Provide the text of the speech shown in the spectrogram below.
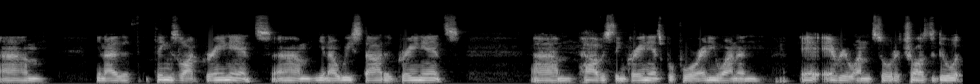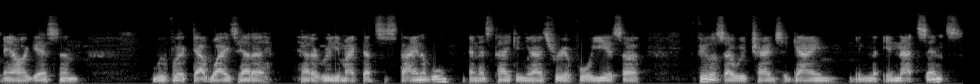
Um, you know, the th- things like green ants. Um, you know, we started green ants. Um, harvesting green ants before anyone, and everyone sort of tries to do it now, I guess. And we've worked out ways how to how to really make that sustainable, and it's taken you know three or four years. So I feel as though we've changed the game in in that sense.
